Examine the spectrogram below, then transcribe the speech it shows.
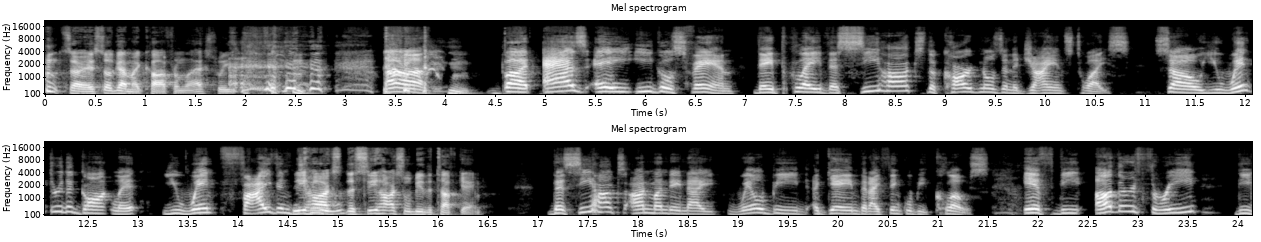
Sorry, I still got my cough from last week. uh, but as a Eagles fan, they play the Seahawks, the Cardinals, and the Giants twice. So you went through the gauntlet. You went five and Seahawks. Two. The Seahawks will be the tough game. The Seahawks on Monday night will be a game that I think will be close. If the other three, the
